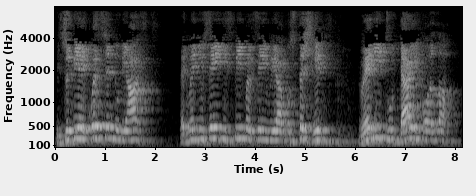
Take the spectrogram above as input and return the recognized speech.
It should be a question to be asked that when you say these people say we are mustashhid, ready to die for Allah,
